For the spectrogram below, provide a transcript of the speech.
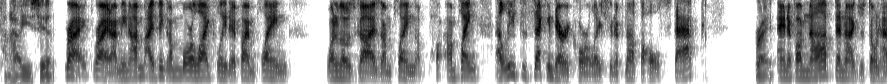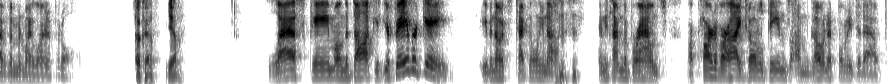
kind of how you see it? Right, right. I mean, I'm I think I'm more likely to if I'm playing one of those guys, I'm playing a I'm playing at least the secondary correlation, if not the whole stack. Right. And if I'm not, then I just don't have them in my lineup at all. Okay. Yeah. Last game on the docket, your favorite game, even though it's technically not. Anytime the Browns are part of our high total teams, I'm going to point it out.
